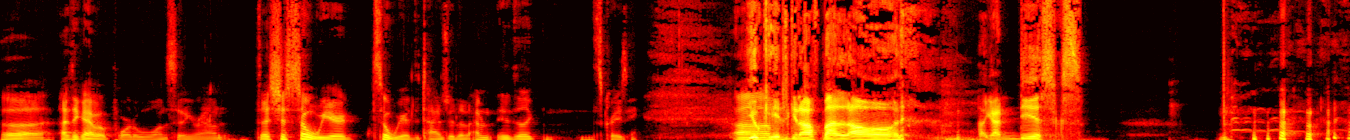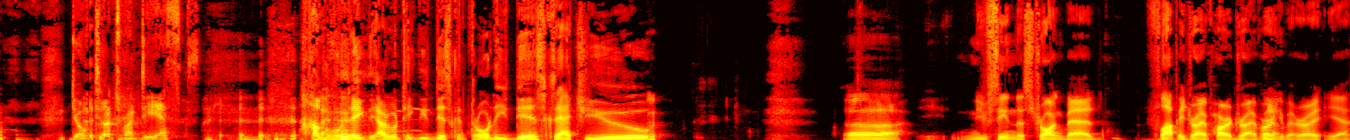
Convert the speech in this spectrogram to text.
uh, I think I have a portable one sitting around. That's just so weird. So weird the times we live. I'm it's like it's crazy. you Um, kids get off my lawn. I got discs. don't touch my discs. I'm gonna take the, I'm gonna take these discs and throw these discs at you. Uh, You've seen the strong bad floppy drive hard drive Yeah. argument, right? Yeah.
